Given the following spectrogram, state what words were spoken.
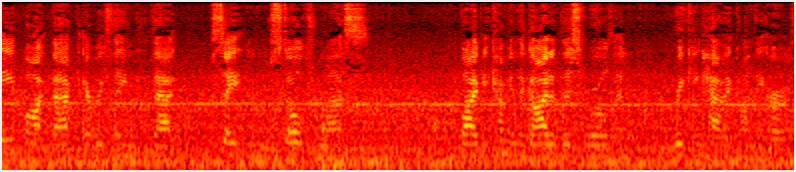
he bought back everything that Satan stole from us by becoming the God of this world and wreaking havoc on the earth.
